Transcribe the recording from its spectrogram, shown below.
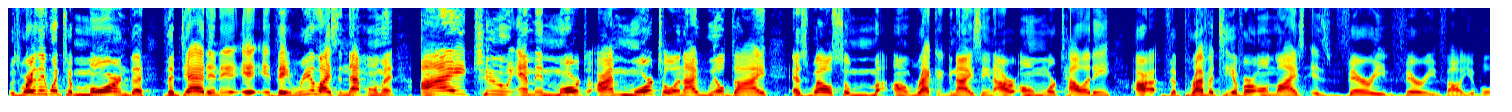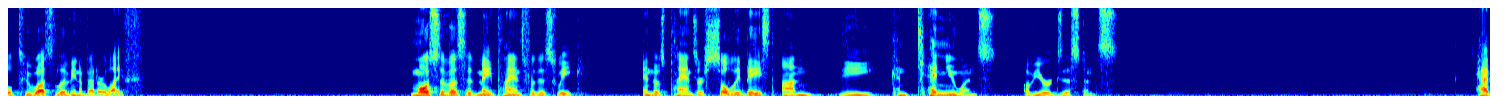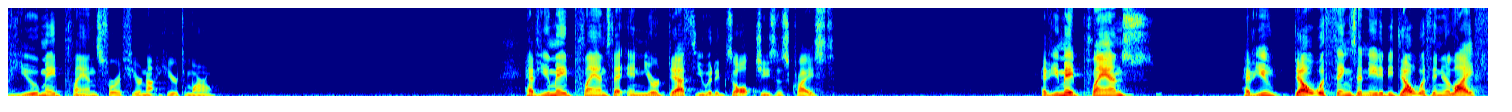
It was where they went to mourn the, the dead, and it, it, they realized in that moment, I too am immortal, I'm mortal, and I will die as well. So, uh, recognizing our own mortality, our, the brevity of our own lives, is very, very valuable to us living a better life. Most of us have made plans for this week, and those plans are solely based on the continuance of your existence. Have you made plans for if you're not here tomorrow? Have you made plans that in your death you would exalt Jesus Christ? Have you made plans? Have you dealt with things that need to be dealt with in your life?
